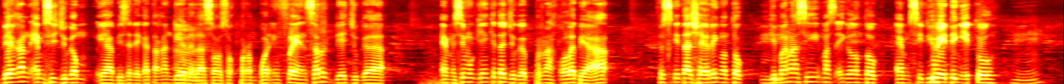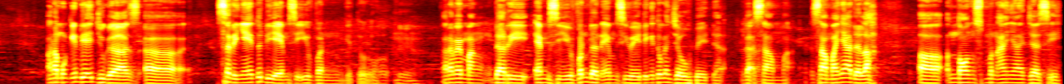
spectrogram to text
dia kan MC juga ya bisa dikatakan dia Ah. adalah sosok perempuan influencer, dia juga MC mungkin kita juga pernah collab ya. Terus kita sharing untuk gimana sih Mas Ega untuk MC di wedding itu. Hmm. Karena mungkin dia juga eh, seringnya itu di MC event gitu. Oke. Karena memang dari MC event dan MC wedding itu kan jauh beda, nggak sama. Samanya adalah uh, announcement aja sih.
